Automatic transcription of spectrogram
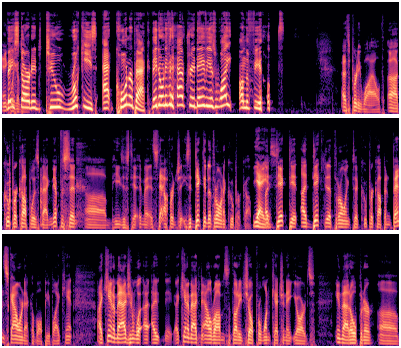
they started two rookies at cornerback. They don't even have Tre'Davious White on the field. That's pretty wild. Uh, Cooper Kupp was magnificent. Um, he just I mean, Stafford. He's addicted to throwing a Cooper Kupp. Yeah, he is. addicted, addicted to throwing to Cooper Kupp and Ben Skowronek of all people. I can't, I can't imagine what I, I, I can't imagine Al Robinson thought he'd show up for one catch and eight yards in that opener. Um,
